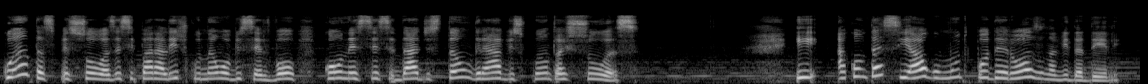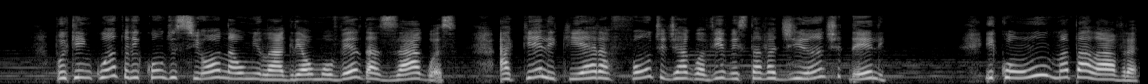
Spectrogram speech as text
Quantas pessoas esse paralítico não observou com necessidades tão graves quanto as suas? E acontece algo muito poderoso na vida dele. Porque enquanto ele condiciona o milagre ao mover das águas, aquele que era a fonte de água viva estava diante dele e com uma palavra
